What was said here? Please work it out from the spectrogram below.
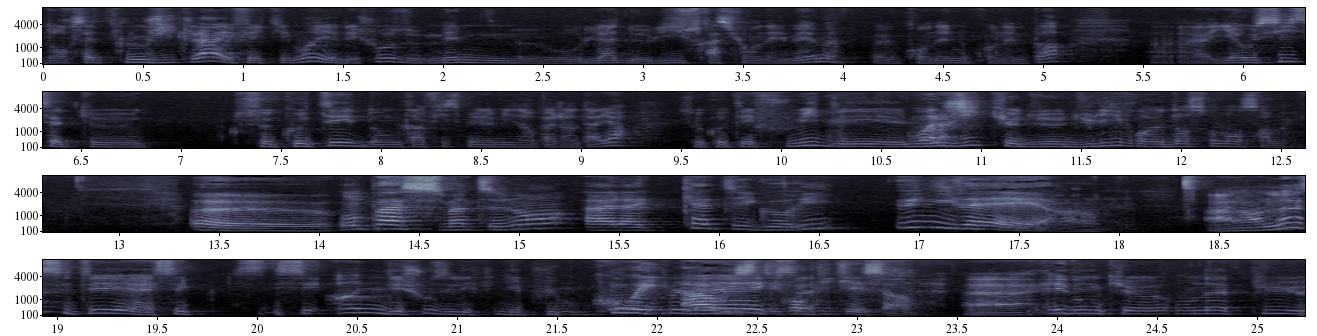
dans cette logique-là, effectivement, il y a des choses, même au-delà de l'illustration en elle-même, qu'on aime ou qu'on n'aime pas. il y a aussi cette, ce côté dans le graphisme et la mise en page intérieure, ce côté fluide et Voilà. logique de- du livre dans son ensemble. Euh, on passe maintenant à la catégorie univers. Alors là, c'était c'est une des choses les, les plus Oui, complexes. ah oui, c'était compliqué ça. hein. Euh, et donc, euh, on a pu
